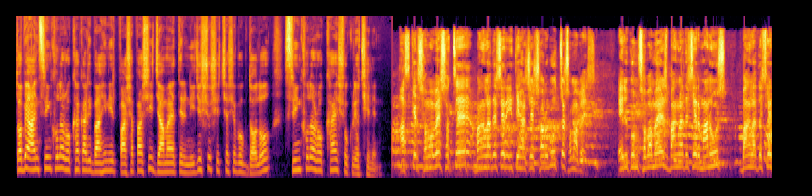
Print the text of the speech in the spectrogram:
তবে আইন শৃঙ্খলা রক্ষাকারী বাহিনীর পাশাপাশি জামায়াতের নিজস্ব স্বেচ্ছাসেবক দলও শৃঙ্খলা রক্ষায় সক্রিয় ছিলেন। আজকের সমাবেশ হচ্ছে বাংলাদেশের ইতিহাসের সর্বোচ্চ সমাবেশ। এরকম সমাবেশ বাংলাদেশের মানুষ বাংলাদেশের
